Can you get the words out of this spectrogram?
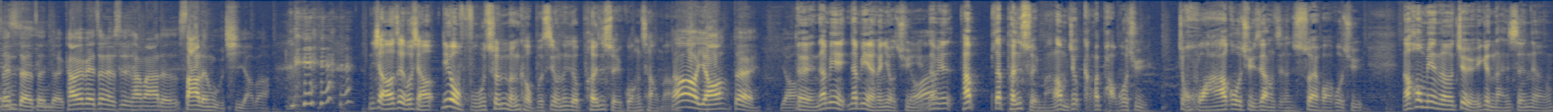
真的真的，咖啡杯真的是他妈的杀人武器，好不好？你想到这个，我想到六福村门口不是有那个喷水广场吗？然后有，对，有，对，那边那边也很有趣，有啊那边他在喷水嘛，然后我们就赶快跑过去，就滑过去，这样子很帅滑过去。然后后面呢，就有一个男生呢，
